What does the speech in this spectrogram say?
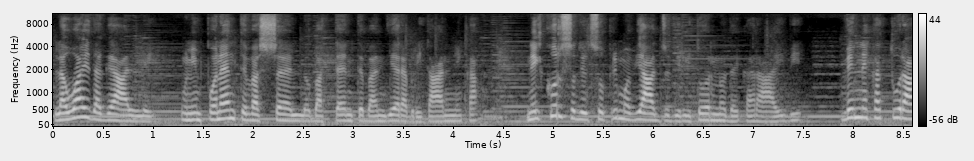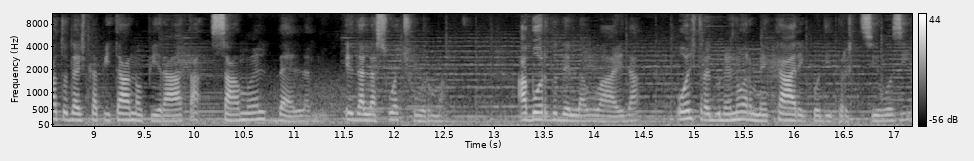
la Waida Galley, un imponente vascello battente bandiera britannica, nel corso del suo primo viaggio di ritorno dai Caraibi, venne catturato dal capitano pirata Samuel Bellamy e dalla sua ciurma. A bordo della Waida, oltre ad un enorme carico di preziosi,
